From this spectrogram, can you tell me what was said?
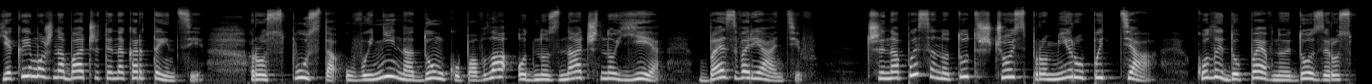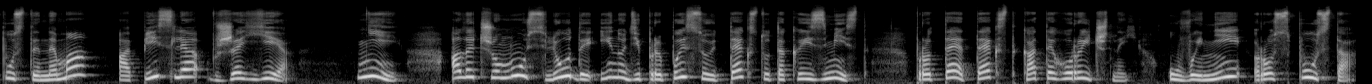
який можна бачити на картинці. Розпуста у вині, на думку Павла, однозначно є, без варіантів. Чи написано тут щось про міру пиття, коли до певної дози розпусти нема, а після вже є? Ні. Але чомусь люди іноді приписують тексту такий зміст. Проте текст категоричний у вині розпуста.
